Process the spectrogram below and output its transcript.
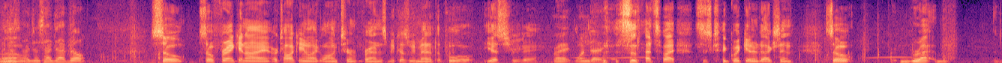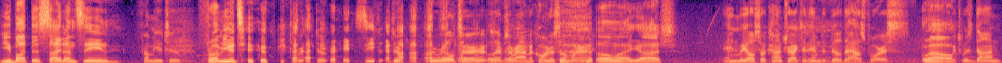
I, just, I just had that built. So so Frank and I are talking like long-term friends because we met at the pool yesterday. Right, one day. so that's why it's just a quick introduction. So, right, you bought this sight unseen From YouTube. from YouTube. The- the- Crazy. The, the realtor lives around the corner somewhere. oh my gosh! And we also contracted him to build the house for us, Wow. which was done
